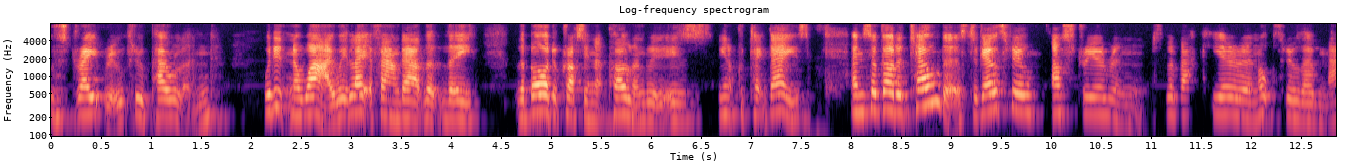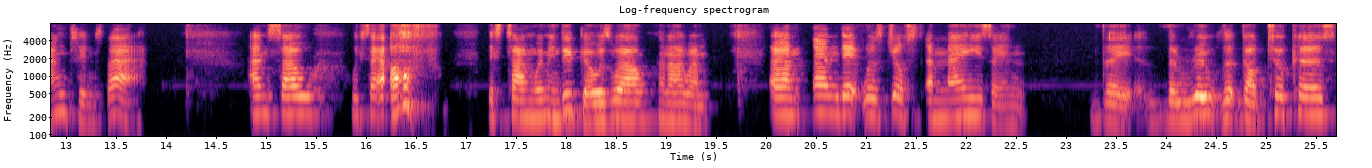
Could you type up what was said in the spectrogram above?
the straight route through Poland. We didn't know why. We later found out that the the border crossing at Poland is, you know, could take days. And so God had told us to go through Austria and Slovakia and up through the mountains there. And so we set off. This time women did go as well, and I went. Um, and it was just amazing the the route that God took us,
